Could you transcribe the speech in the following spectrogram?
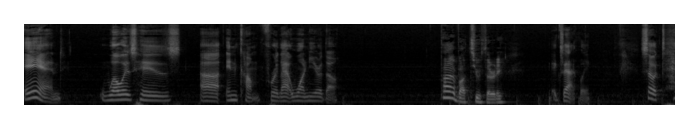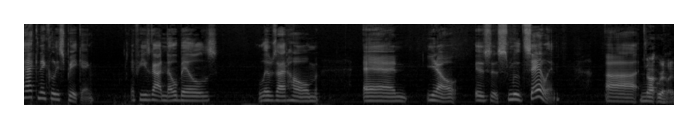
And what was his uh, income for that one year, though? Probably about two thirty. Exactly. So technically speaking, if he's got no bills, lives at home, and you know is a smooth sailing, uh, Not really.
